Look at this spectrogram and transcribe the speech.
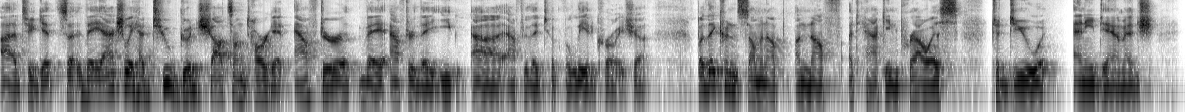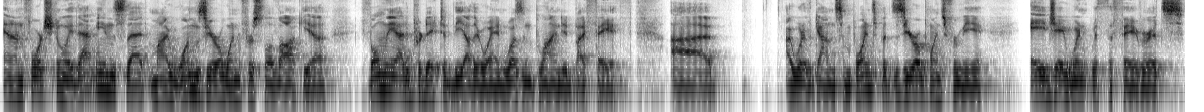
uh, to get. So they actually had two good shots on target after they after they uh, after they took the lead. Croatia, but they couldn't summon up enough attacking prowess to do any damage. And unfortunately, that means that my 1 0 win for Slovakia, if only I'd predicted the other way and wasn't blinded by faith, uh, I would have gotten some points, but zero points for me. AJ went with the favorites.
